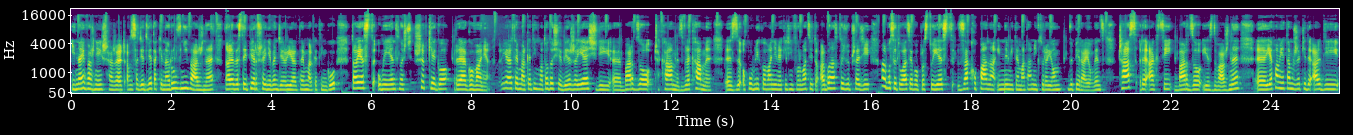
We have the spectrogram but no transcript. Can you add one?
i najważniejsza rzecz, a w zasadzie dwie takie na równi ważne, no ale bez tej pierwszej nie będzie real-time marketingu, to jest umiejętność szybkiego reagowania. Real-time marketing ma to do siebie, że jeśli bardzo czekamy, zwlekamy z opublikowaniem jakiejś informacji, to albo nas ktoś wyprzedzi, albo sytuacja po prostu jest jest zakopana innymi tematami, które ją wypierają, więc czas reakcji bardzo jest ważny. E, ja pamiętam, że kiedy Aldi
